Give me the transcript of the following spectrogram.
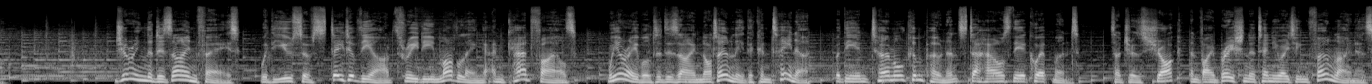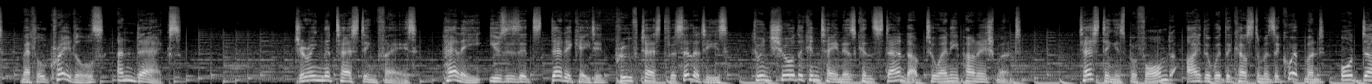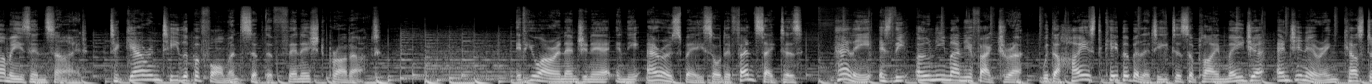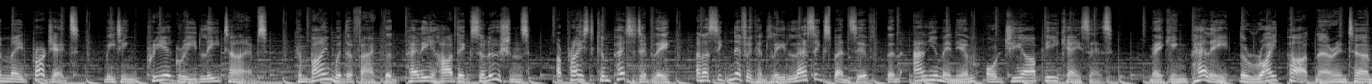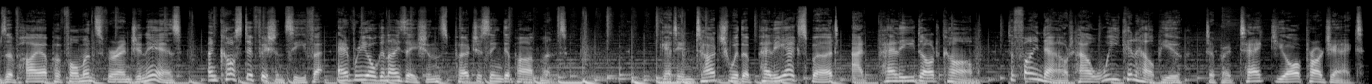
During the design phase, with the use of state-of-the-art 3D modeling and CAD files, we are able to design not only the container, but the internal components to house the equipment, such as shock and vibration attenuating foam liners, metal cradles and decks. During the testing phase, Peli uses its dedicated proof test facilities to ensure the containers can stand up to any punishment, Testing is performed either with the customer's equipment or dummies inside to guarantee the performance of the finished product. If you are an engineer in the aerospace or defense sectors, Peli is the only manufacturer with the highest capability to supply major engineering custom-made projects meeting pre-agreed lead times, combined with the fact that Peli Hardigg solutions are priced competitively and are significantly less expensive than aluminium or GRP cases making Peli the right partner in terms of higher performance for engineers and cost efficiency for every organization's purchasing department. Get in touch with a Peli expert at peli.com to find out how we can help you to protect your project.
